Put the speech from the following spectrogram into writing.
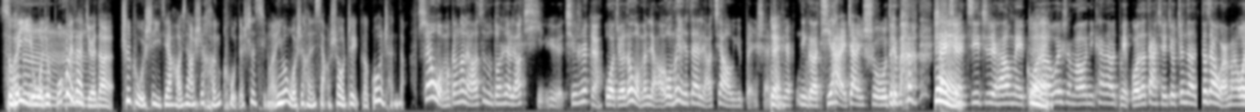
所以我就不会再觉得吃苦是一件好像是很苦的事情了，因为我是很享受这个过程的。虽然我们刚刚聊了这么多是在聊体育，其实我觉得我们聊，我们也是在聊教育本身，就是那个题海战术，对吧？筛选机制，还有美国的为什么你看到美国的大学就真的都在玩吗？我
